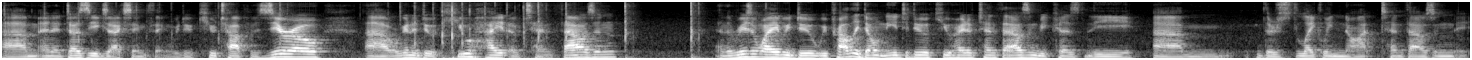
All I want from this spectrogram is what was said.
Um, and it does the exact same thing. We do Q top of zero. Uh, we're gonna do a Q height of 10,000. And the reason why we do, we probably don't need to do a Q height of 10,000 because the um, there's likely not 10,000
